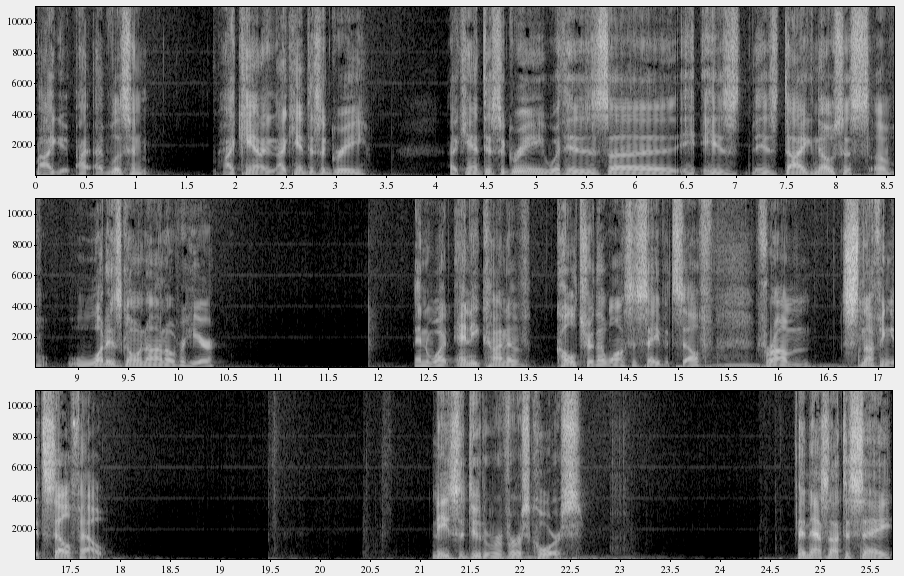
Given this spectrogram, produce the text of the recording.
I, I, listen. I can't. I can't disagree. I can't disagree with his uh, his his diagnosis of what is going on over here, and what any kind of culture that wants to save itself from snuffing itself out needs to do to reverse course. And that's not to say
